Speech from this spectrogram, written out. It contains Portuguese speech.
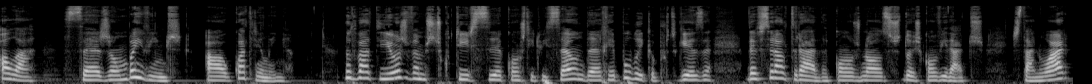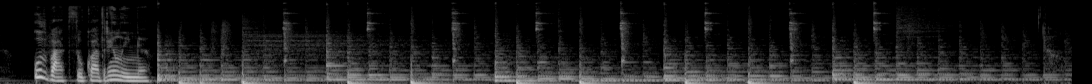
Olá, sejam bem-vindos ao Quatro em Linha. No debate de hoje vamos discutir se a Constituição da República Portuguesa deve ser alterada com os nossos dois convidados. Está no ar o debate do Quatro em Linha.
